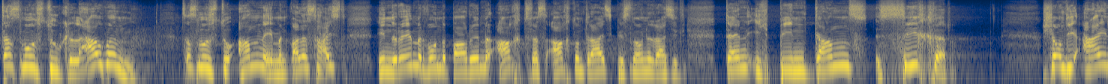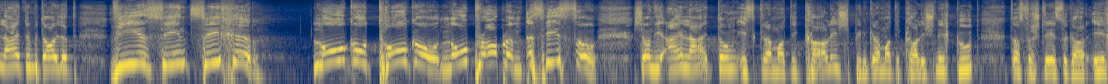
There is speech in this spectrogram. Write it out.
Das musst du glauben. Das musst du annehmen, weil es heißt in Römer, wunderbar, Römer 8, Vers 38 bis 39, denn ich bin ganz sicher, schon die Einleitung bedeutet, wir sind sicher. Logo, Togo, no problem, das ist so. Schon die Einleitung ist grammatikalisch, bin grammatikalisch nicht gut, das verstehe sogar ich.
